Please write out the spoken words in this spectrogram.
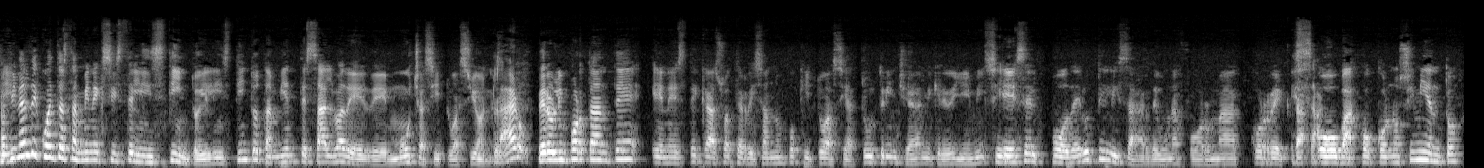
Al Sí, final de cuentas también existe el instinto y el instinto también te salva de, de muchas situaciones. claro. Pero lo importante, en este caso, aterrizando un poquito hacia tu trinchera, mi querido Jimmy, Sí. es el poder utilizar de una forma correcta Exacto. o bajo conocimiento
